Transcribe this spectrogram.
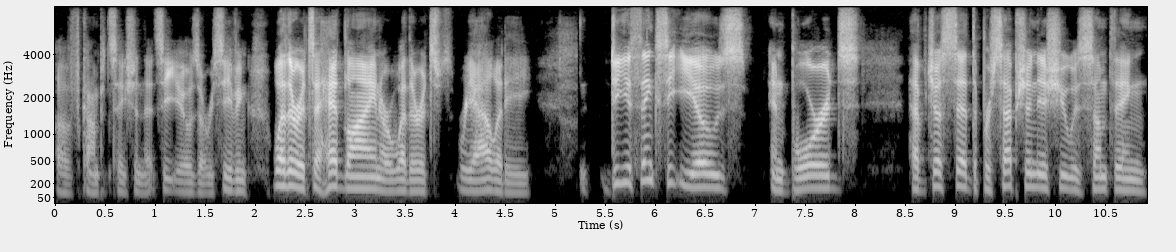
of compensation that CEOs are receiving, whether it's a headline or whether it's reality. Do you think CEOs and boards have just said the perception issue is something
